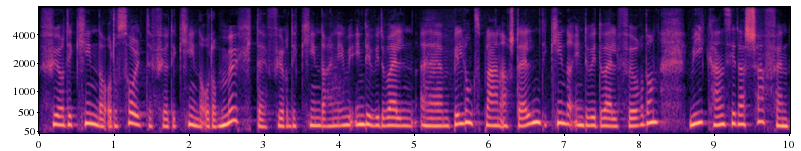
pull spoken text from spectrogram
für die Kinder oder sollte für die Kinder oder möchte für die Kinder einen individuellen äh, Bildungsplan erstellen, die Kinder individuell fördern. Wie kann sie das schaffen,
